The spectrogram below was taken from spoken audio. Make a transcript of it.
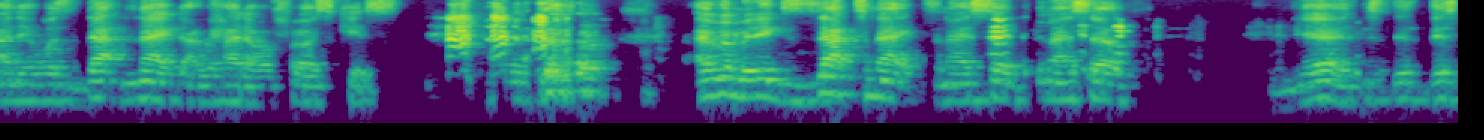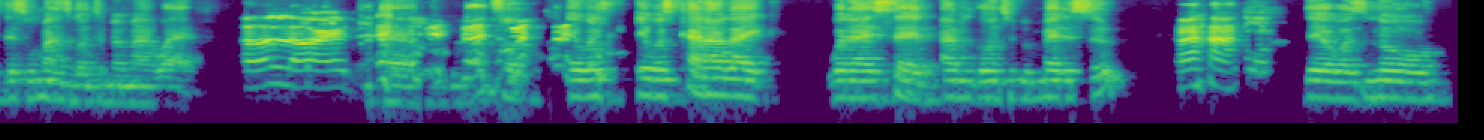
and it was that night that we had our first kiss. I remember the exact night, and I said to myself, "Yeah, this this this, this woman is going to be my wife." Oh Lord! Um, so it was it was kind of like when I said I'm going to do medicine. Uh-huh. There was no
